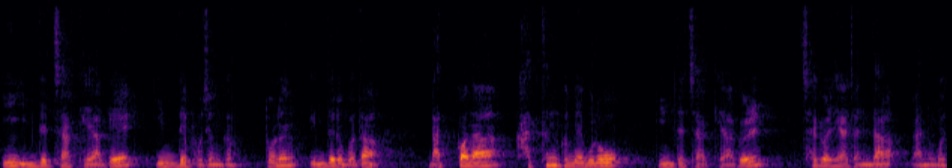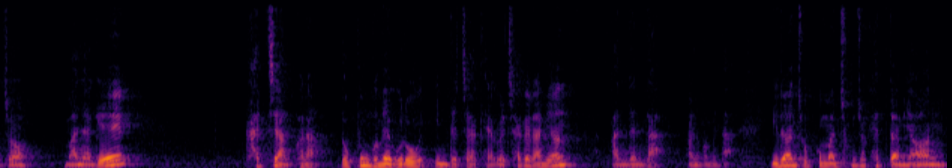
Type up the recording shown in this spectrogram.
이 임대차 계약의 임대 보증금 또는 임대료보다 낮거나 같은 금액으로 임대차 계약을 체결해야 된다라는 거죠. 만약에 같지 않거나 높은 금액으로 임대차 계약을 체결하면 안 된다라는 겁니다. 이러한 조건만 충족했다면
